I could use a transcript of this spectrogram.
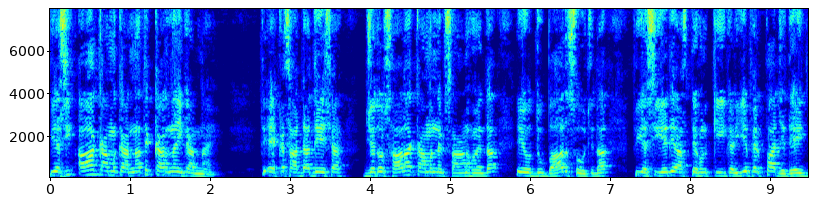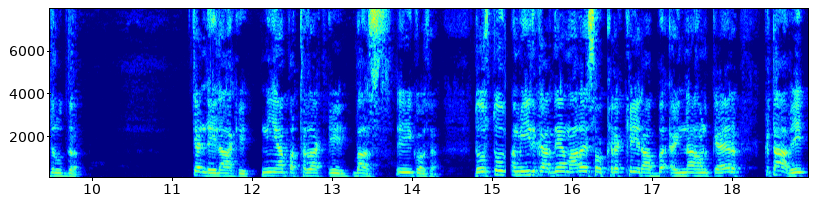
ਵੀ ਅਸੀਂ ਆਹ ਕੰਮ ਕਰਨਾ ਤੇ ਕਰਨਾ ਹੀ ਕਰਨਾ ਹੈ। ਤੇ ਇੱਕ ਸਾਡਾ ਦੇਸ਼ ਆ, ਜਦੋਂ ਸਾਰਾ ਕੰਮ ਨੁਕਸਾਨ ਹੋ ਜਾਂਦਾ, ਇਹ ਉਦੋਂ ਬਾਅਦ ਸੋਚਦਾ ਵੀ ਅਸੀਂ ਇਹਦੇ ਵਾਸਤੇ ਹੁਣ ਕੀ ਕਰੀਏ, ਫਿਰ ਭੱਜਦੇ ਇੱਧਰ ਉੱਧਰ ਝੰਡੇ ਲਾ ਕੇ ਨੀਆਂ ਪੱਥਰ ਰੱਖ ਕੇ, ਬਸ, ਇਹ ਕੁਛ ਆ। ਦੋਸਤੋ, ਉਮੀਦ ਕਰਦੇ ਆ ਮਹਾਰਾਜ ਸੁੱਖ ਰੱਖੇ, ਰੱਬ ਇੰਨਾ ਹੁਣ ਕਹਿਰ ਘਟਾਵੇ।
